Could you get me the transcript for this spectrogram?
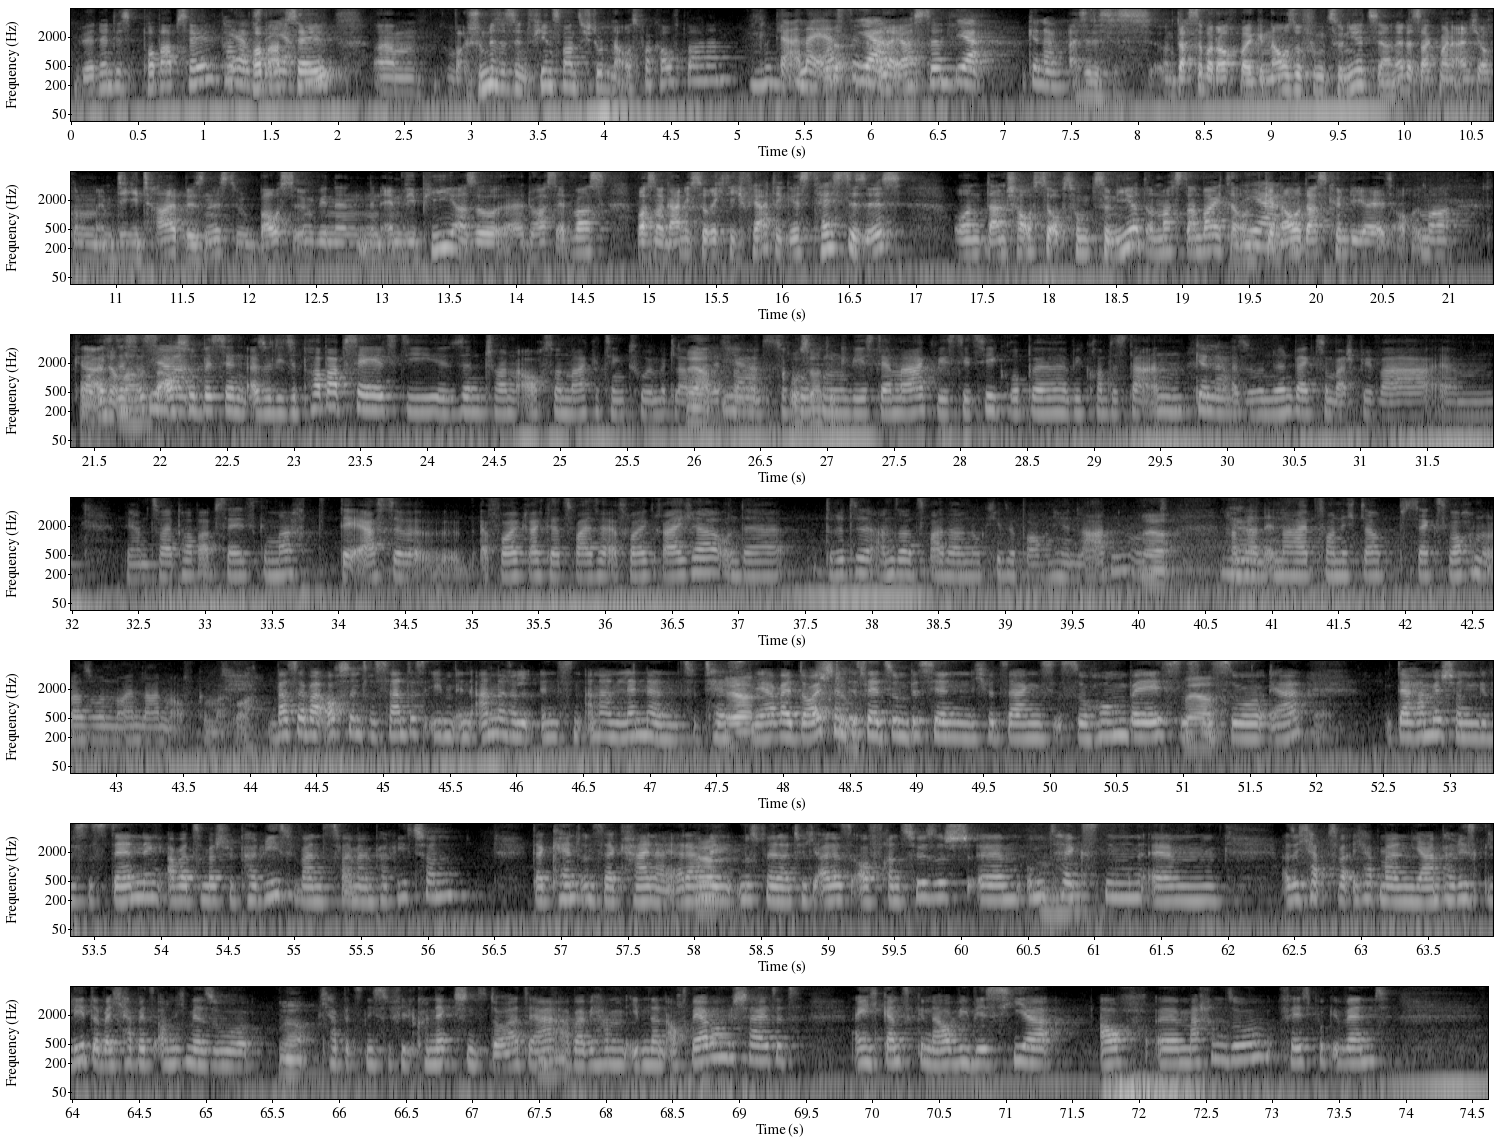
wer nennt es Pop-Up-Sale? Pop-Up-Sale. Ja. Ähm, stimmt es, dass es in 24 Stunden ausverkauft war dann? Der allererste? Oder, der allererste? Ja. Genau. Also das ist, und das aber doch, weil genau so funktioniert es ja, ne? das sagt man eigentlich auch im, im Digital-Business, du baust irgendwie einen, einen MVP, also äh, du hast etwas, was noch gar nicht so richtig fertig ist, testest es und dann schaust du, ob es funktioniert und machst dann weiter. Und ja. genau das könnt ihr ja jetzt auch immer Genau, also das ist ja. auch so ein bisschen, also diese Pop-Up-Sales, die sind schon auch so ein Marketing-Tool mittlerweile ja. für ja. uns zu Großartig. gucken, wie ist der Markt, wie ist die Zielgruppe, wie kommt es da an. Genau. Also Nürnberg zum Beispiel war, ähm, wir haben zwei Pop-Up-Sales gemacht, der erste erfolgreich, der zweite erfolgreicher und der dritte Ansatz war dann, okay, wir brauchen hier einen Laden und haben ja. dann innerhalb von, ich glaube, sechs Wochen oder so einen neuen Laden aufgemacht. Was aber auch so interessant ist, eben in, andere, in anderen Ländern zu testen, ja, ja weil Deutschland Stimmt. ist jetzt so ein bisschen, ich würde sagen, es ist so Homebase, es ja. ist so, ja, da haben wir schon ein gewisses Standing, aber zum Beispiel Paris, wir waren zweimal in Paris schon, da kennt uns ja keiner, ja, da ja. Wir, mussten wir natürlich alles auf Französisch ähm, umtexten, mhm. ähm, also ich habe zwar, ich habe mal ein Jahr in Paris gelebt, aber ich habe jetzt auch nicht mehr so, ja. ich habe jetzt nicht so viel Connections dort, ja. Mhm. Aber wir haben eben dann auch Werbung geschaltet eigentlich ganz genau, wie wir es hier auch äh, machen, so Facebook-Event.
